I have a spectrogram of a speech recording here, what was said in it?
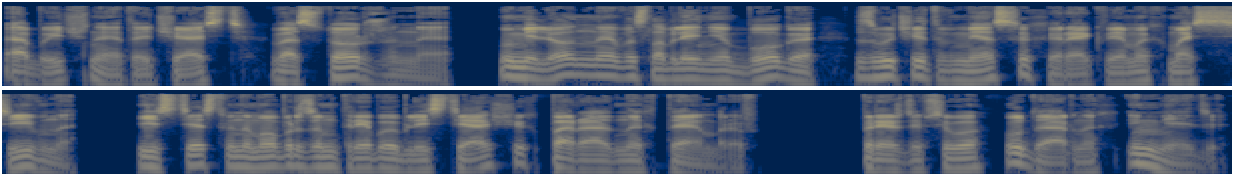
Обычно эта часть, восторженная, умиленное восславление Бога, звучит в мессах и реквиемах массивно, естественным образом требуя блестящих парадных тембров, прежде всего ударных и меди.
